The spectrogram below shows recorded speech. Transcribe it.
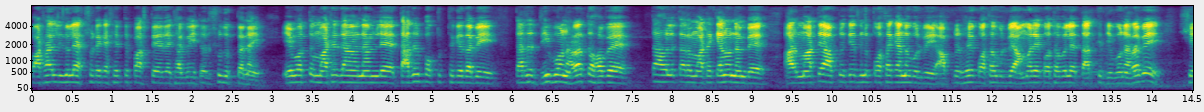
পাঠালি দিলে একশো টাকা সেতে পাঁচ টাকা দেখাবে এটার সুযোগটা নাই। এবার তো মাঠে নামলে তাদের পক্ষ থেকে যাবে তাদের জীবন হারাতে হবে। তাহলে তারা মাঠে কেন নামবে? আর মাঠে আপনাকে কথা কেন বলবে? আপনার হয়ে কথা বলবে আমার কথা বলে তার কি জীবন হারাবে? সে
